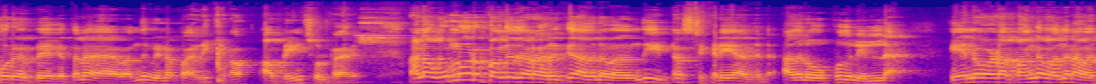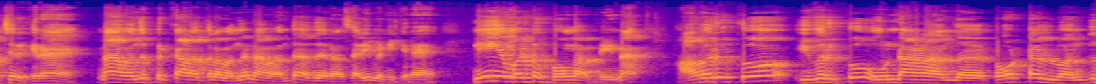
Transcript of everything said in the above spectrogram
ஊரகத்தில் வந்து விண்ணப்பம் அளிக்கணும் அப்படின்னு சொல்கிறாரு ஆனால் இன்னொரு பங்குதாரருக்கு அதில் வந்து இன்ட்ரெஸ்ட் கிடையாது இல்லை. அதில் ஒப்புதல் இல்லை. என்னோட பங்கை வந்து நான் வச்சிருக்கிறேன். நான் வந்து பிற்காலத்தில் வந்து நான் வந்து அதை நான் சரி பண்ணிக்கிறேன். நீங்கள் மட்டும் போங்க அப்படின்னா அவருக்கும் இவருக்கும் உண்டான அந்த டோட்டல் வந்து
